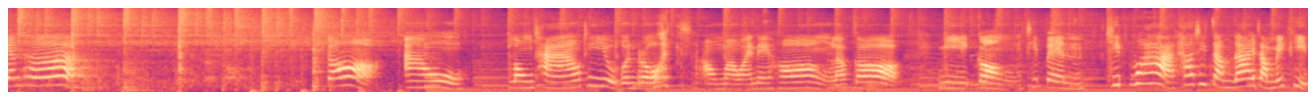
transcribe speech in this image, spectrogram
กันเธอ ก็เอารองเท้าที่อยู่บนรถ เอามาไว้ในห้อง แล้วก็มีกล่องที่เป็นคิดว่าถ้าที่จำได้จำไม่ผิด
